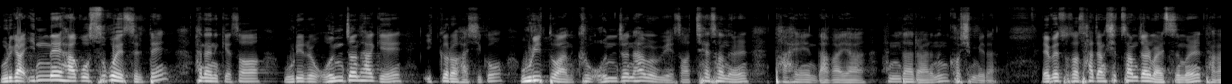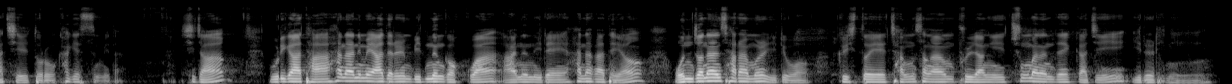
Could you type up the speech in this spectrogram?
우리가 인내하고 수고했을 때 하나님께서 우리를 온전하게 이끌어 가시고 우리 또한 그 온전함을 위해서 최선을 다해 나가야 한다라는 것입니다. 에베소서 4장 13절 말씀을 다 같이 읽도록 하겠습니다. 시작. 우리가 다 하나님의 아들을 믿는 것과 아는 일에 하나가 되어 온전한 사람을 이루어 그리스도의 장성한 분량이 충만한 데까지 이르리니.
